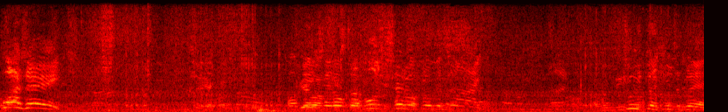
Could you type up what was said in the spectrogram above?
Błażej! Okej, szeroko, włącz szeroko, wysłaj! Czuj to tu grę.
